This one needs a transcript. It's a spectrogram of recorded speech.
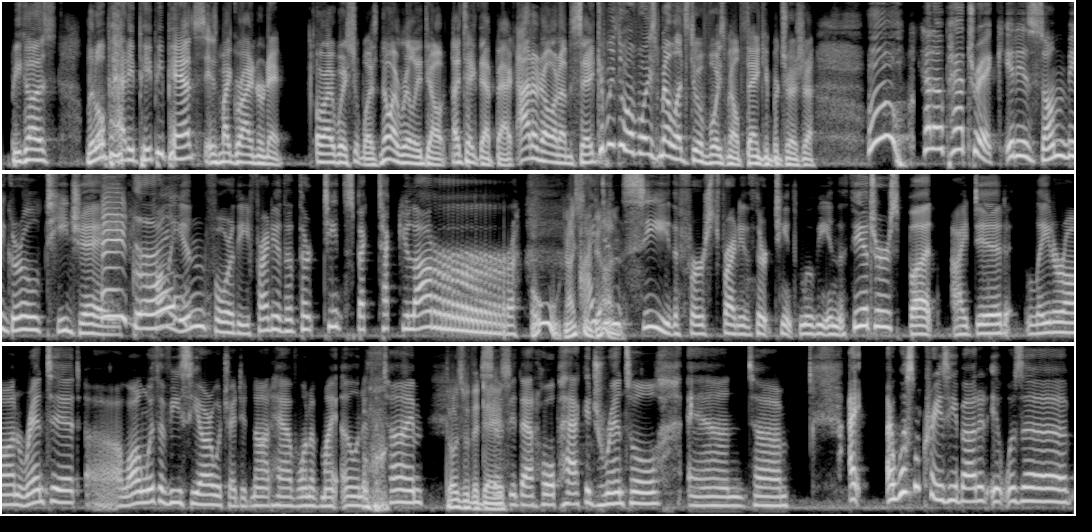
because little Patty Peepee Pants is my Grindr name. Or I wish it was. No, I really don't. I take that back. I don't know what I'm saying. Can we do a voicemail? Let's do a voicemail. Thank you, Patricia. Woo! Hello, Patrick. It is Zombie Girl TJ. Hey, girl. Calling in for the Friday the 13th Spectacular. Oh, nicely I done. I didn't see the first Friday the 13th movie in the theaters, but I did later on rent it uh, along with a VCR, which I did not have one of my own at the time. Those were the days. So days. did that whole package rental, and um, I I wasn't crazy about it. It was a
